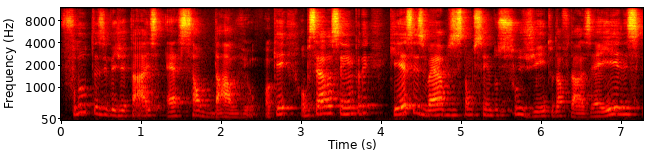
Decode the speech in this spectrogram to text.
frutas e vegetais é saudável, ok? Observa sempre que esses verbos estão sendo sujeito da frase. É eles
